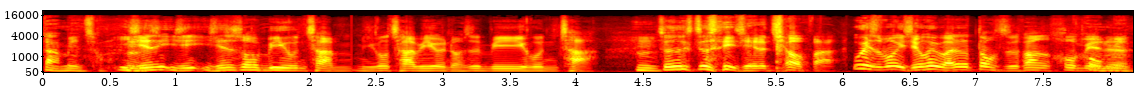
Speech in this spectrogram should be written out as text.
大面虫，以前是以前以前是说米粉叉，米公叉米粉哦是米粉叉，嗯，这是这是以前的叫法。为什么以前会把这个动词放后面呢？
